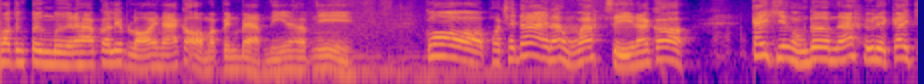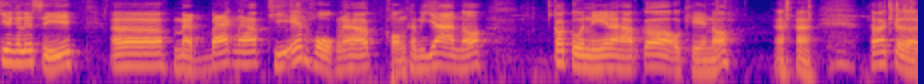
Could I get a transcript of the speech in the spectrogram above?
พอตึงๆมือนะครับ ก็เรียบร้อยนะ ก็ออกมาเป็นแบบนี้นะครับนี่ ก็พอใช้ได้นะผมว่าสีนะก็ใกล้เคียงของเดิมนะดูเด็กใกล้เคียงกันเลยสีเอ่อแมตต์แบ็กนะครับ TS6 นะครับของทามิยาเนาะก็ตัวนี้นะครับก็โอเคเนาะถ้าเกิด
